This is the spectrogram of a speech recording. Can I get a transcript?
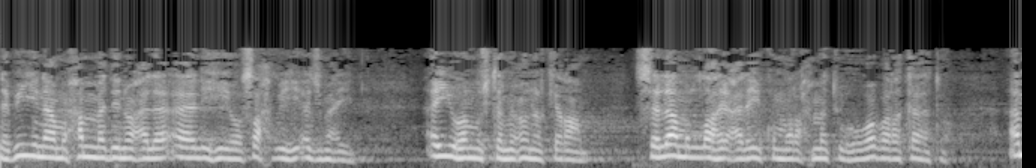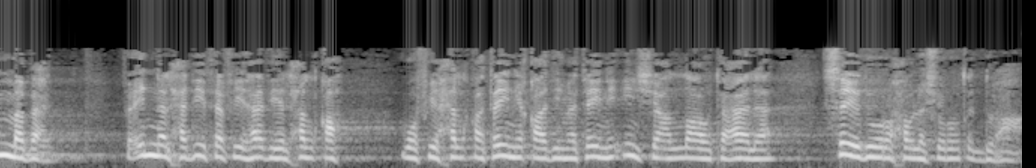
نبينا محمد وعلى آله وصحبه أجمعين. أيها المستمعون الكرام سلام الله عليكم ورحمته وبركاته. أما بعد فإن الحديث في هذه الحلقة وفي حلقتين قادمتين إن شاء الله تعالى سيدور حول شروط الدعاء.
